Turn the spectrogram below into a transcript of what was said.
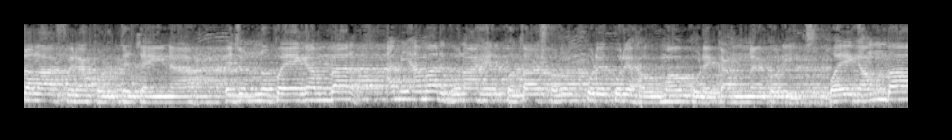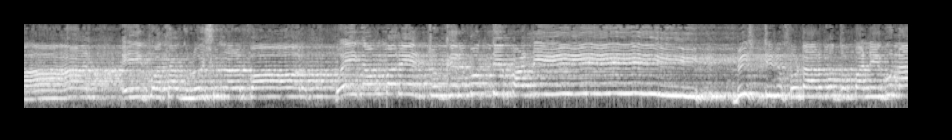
চলাফেরা করতে চাই না। এজন্য পয়গাম্বার, আমি আমার গুনাহের কথা স্মরণ করে করে হাউমাউ করে কান্না করি। পয়গাম্বার, এই কথাগুলো শোনার পর পয়গাম্বারের চোখের মধ্যে পানি, বৃষ্টির ফোটার মতো পানিগুলা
